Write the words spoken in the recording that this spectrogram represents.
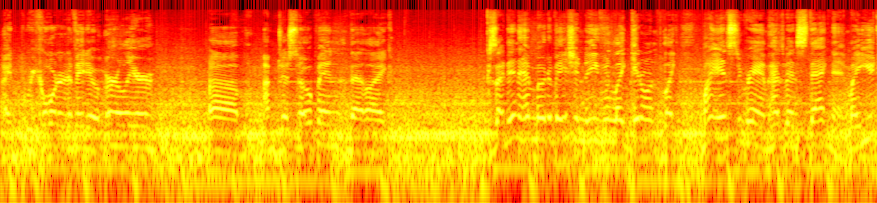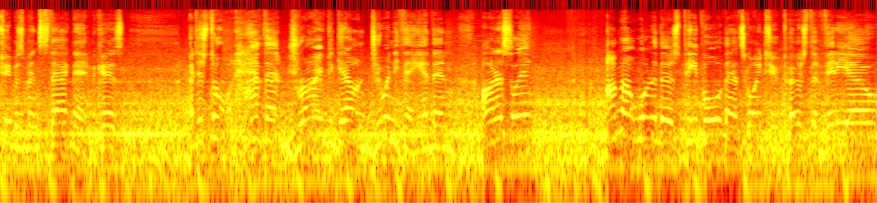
I recorded a video earlier. Um, I'm just hoping that like because I didn't have motivation to even like get on like my Instagram has been stagnant my YouTube has been stagnant because I just don't have that drive to get out and do anything and then honestly I'm not one of those people that's going to post a video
